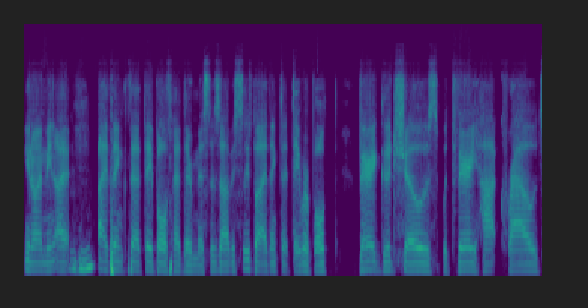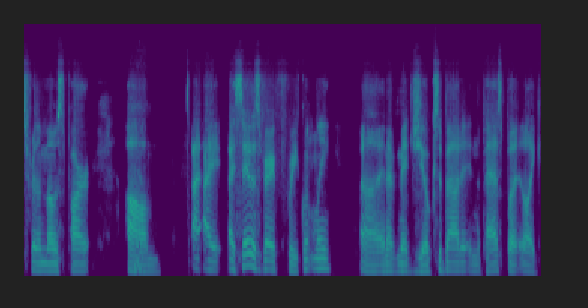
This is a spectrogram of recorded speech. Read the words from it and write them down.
You know, I mean, I mm-hmm. I think that they both had their misses, obviously, but I think that they were both very good shows with very hot crowds for the most part. Um, yeah. I, I, I say this very frequently, uh, and I've made jokes about it in the past, but like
